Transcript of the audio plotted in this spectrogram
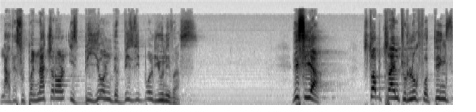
Now, the supernatural is beyond the visible universe. This year, stop trying to look for things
